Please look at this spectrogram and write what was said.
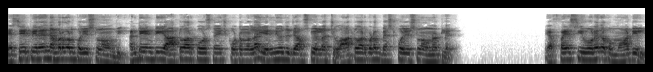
ఎస్ఏపి అనేది నెంబర్ వన్ పొజిషన్లో ఉంది. అంటే ఏంటి? ఆర్ టు ఆర్ కోర్స్ నేర్చుకోవటం వల్ల ఎన్ యూజ్ జాబ్స్కి వెళ్ళొచ్చు. ఆర్ టు ఆర్ కూడా బెస్ట్ పొజిషన్లో ఉన్నట్లే. ఎఫ్ఐసిఓ అనేది ఒక మాడ్యూల్.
